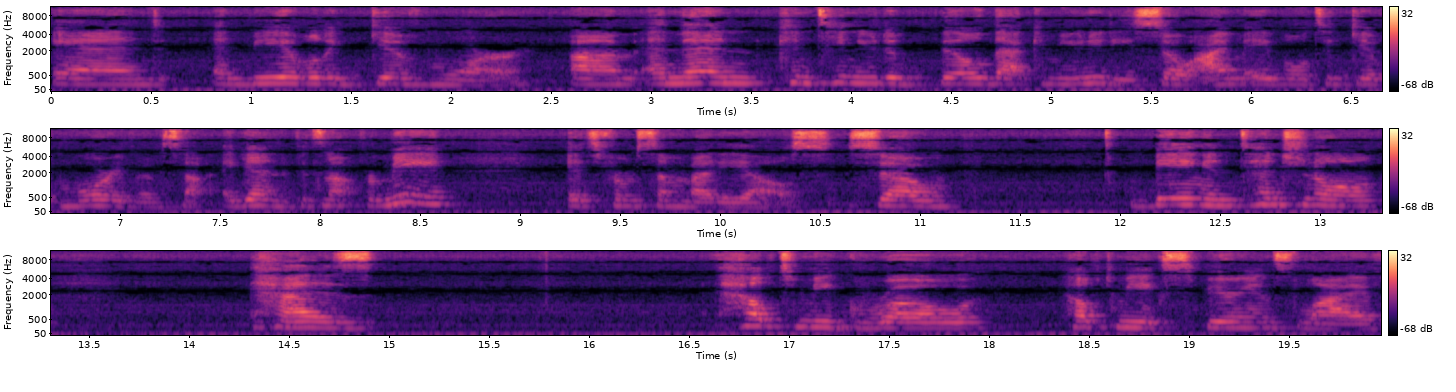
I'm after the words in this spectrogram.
and and be able to give more um, and then continue to build that community so i'm able to give more even if it's not again if it's not for me it's from somebody else so being intentional has helped me grow helped me experience life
